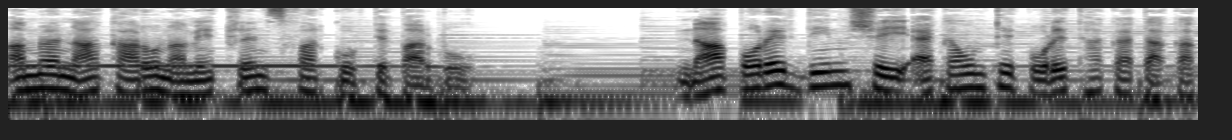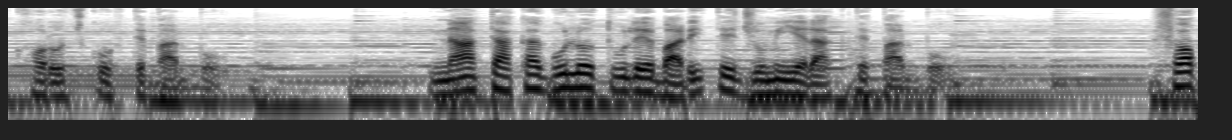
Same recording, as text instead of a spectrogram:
আমরা না কারও নামে ট্রান্সফার করতে পারব। না পরের দিন সেই অ্যাকাউন্টে পড়ে থাকা টাকা খরচ করতে পারব। না টাকাগুলো তুলে বাড়িতে জমিয়ে রাখতে পারব। সব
